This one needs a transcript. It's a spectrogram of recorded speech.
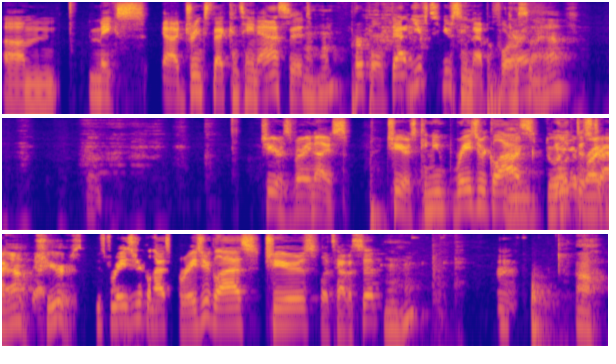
Um, makes uh, drinks that contain acid mm-hmm. purple. Dad, you've you've seen that before, yes, right? I have. Mm. Cheers, very nice. Cheers. Can you raise your glass? You look it distracted. Right now. Cheers. Just raise your glass. Raise your glass. Cheers. Let's have a sip. Mm-hmm. Mm. Ah,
